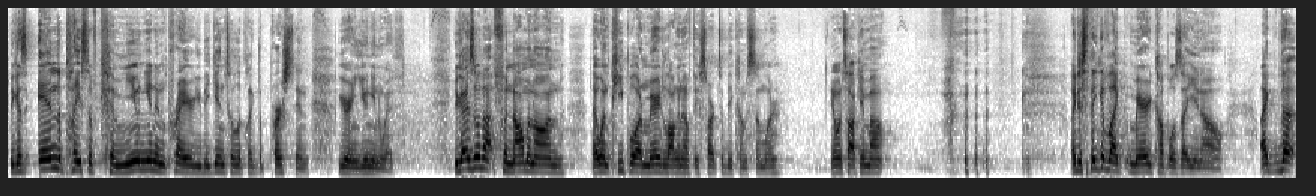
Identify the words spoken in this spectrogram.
Because in the place of communion and prayer, you begin to look like the person you're in union with. You guys know that phenomenon that when people are married long enough, they start to become similar? You know what I'm talking about? like, just think of like married couples that you know. Like, the,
